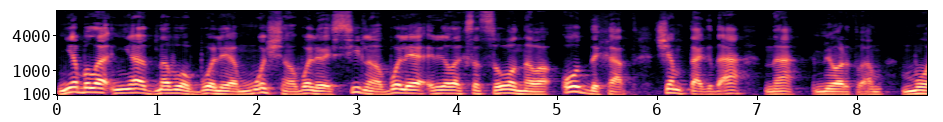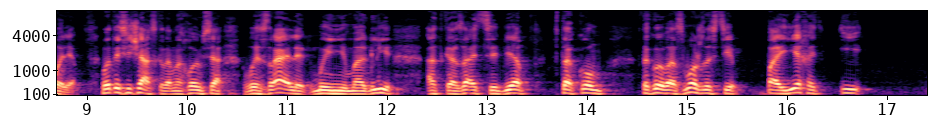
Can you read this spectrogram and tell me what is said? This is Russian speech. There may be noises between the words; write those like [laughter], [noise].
не было ни одного более мощного, более сильного, более релаксационного отдыха, чем тогда на Мертвом море. Вот и сейчас, когда мы находимся в Израиле, мы не могли отказать себе в, таком, в такой возможности поехать и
